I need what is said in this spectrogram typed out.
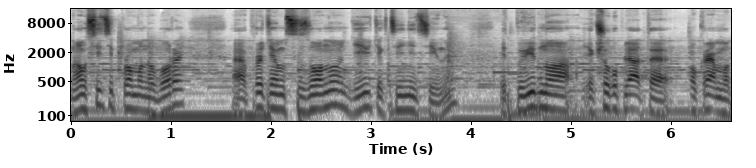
На усі ці промонабори е, протягом сезону діють акційні ціни. Відповідно, якщо купляти окремо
